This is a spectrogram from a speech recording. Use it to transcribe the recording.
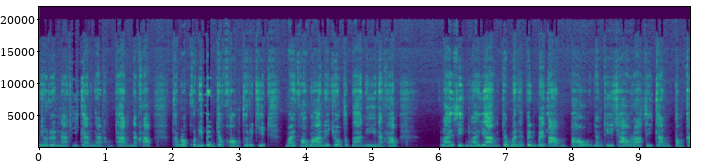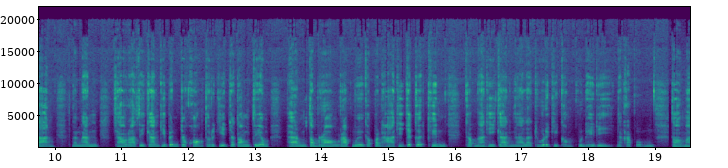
ในเรื่องหน้าที่การงานของท่านนะครับสำหรับคนที่เป็นเจ้าของธุรกิจ หมายความว่าในช่วงสัปดาห์นี้นะครับ หลายสิ่งหลายอย่างจะไม่ได้เป็นไปตามเป้าอย่างที่ชาวราศีกันต้องการ ดังนั้นชาวราศีกันที่เป็นเจ้าของธุรกิจจะต้องเตรียมแผนสำรองรับมือกับปัญหาที่จะเกิดขึ้นกับหน้าที่การงานและธุรกิจของคุณให้ดีนะครับผมต่อมา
